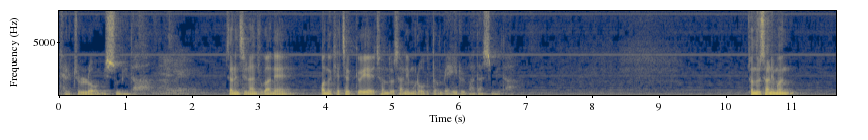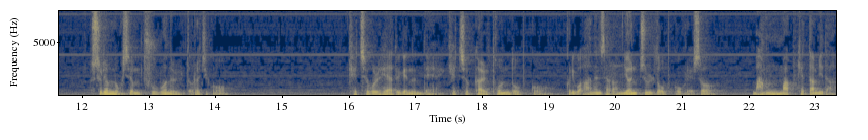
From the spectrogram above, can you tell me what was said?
될 줄로 믿습니다. 저는 지난 주간에 어느 개척교회 전도사님으로부터 메일을 받았습니다. 전도사님은 수련 목 시험 두 번을 떨어지고 개척을 해야 되겠는데 개척할 돈도 없고 그리고 아는 사람 연줄도 없고 그래서 막막했답니다.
